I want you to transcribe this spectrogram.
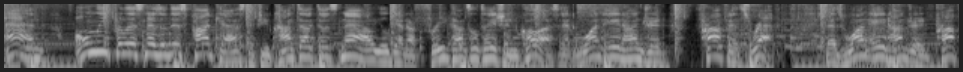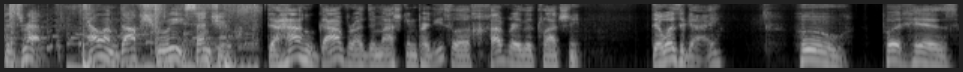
And only for listeners of this podcast, if you contact us now, you'll get a free consultation. Call us at 1 800 Prophets Rep. That's 1 800 Prophets Rep. Tell him Daf Shvui sent you. Dahahu Gavra de Mashkin Pardisla Chavre There was a guy who put his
